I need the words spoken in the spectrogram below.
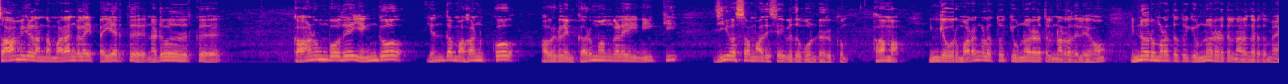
சாமிகள் அந்த மரங்களை பெயர்த்து நடுவதற்கு காணும்போதே எங்கோ எந்த மகனுக்கோ அவர்களின் கருமங்களை நீக்கி ஜீவசமாதி செய்வது போன்று இருக்கும் ஆமாம் இங்கே ஒரு மரங்களை தூக்கி இன்னொரு இடத்துல நடுறதுலையும் இன்னொரு மரத்தை தூக்கி இன்னொரு இடத்துல நடுங்கிறதுமே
